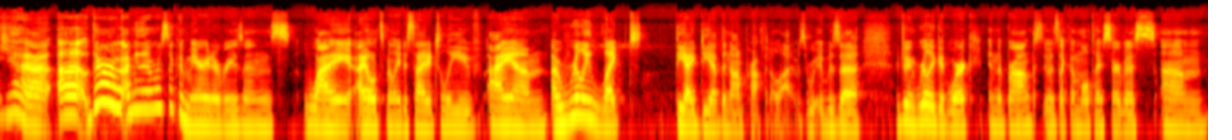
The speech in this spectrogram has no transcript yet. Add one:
Yeah, uh, there. Are, I mean, there was like a myriad of reasons why I ultimately decided to leave. I um, I really liked the idea of the nonprofit a lot. It was it was a they're doing really good work in the Bronx. It was like a multi-service um,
